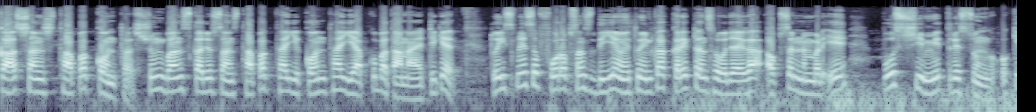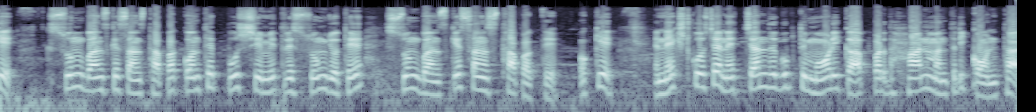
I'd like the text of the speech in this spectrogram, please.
का संस्थापक कौन था? शुंग वंश का जो संस्थापक था, ये कौन था? ये आपको बताना है, ठीक है? तो इसमें से फोर ऑप्शंस दिए हुए तो इनका करेक्ट आंसर हो जाएगा option number A Pushyamitra Sunga okay Sunga वंश के संस्थापक कौन थे? पुष्यमित्र सुंग जो थे सुंग वंश के संस्थापक थे ओके नेक्स्ट क्वेश्चन है, चंद्रगुप्त मौर्य का प्रधानमंत्री कौन था?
